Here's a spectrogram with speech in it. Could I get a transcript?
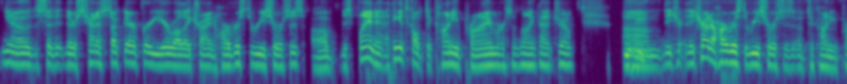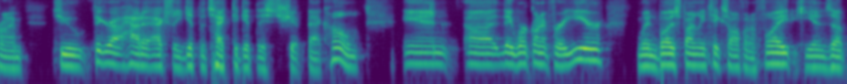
you know, so that they're kind of stuck there for a year while they try and harvest the resources of this planet. I think it's called T'Kani Prime or something like that, Joe. Mhm. Um, they try, they try to harvest the resources of T'Kani Prime to figure out how to actually get the tech to get this ship back home. And uh, they work on it for a year. When Buzz finally takes off on a flight, he ends up,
